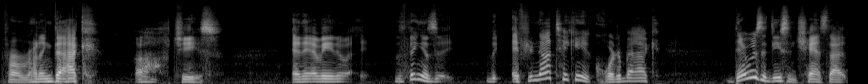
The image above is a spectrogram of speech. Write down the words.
for a running back. Oh, jeez. And I mean, the thing is, if you're not taking a quarterback, there was a decent chance that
